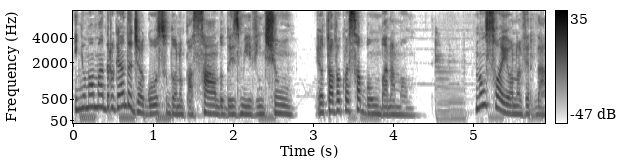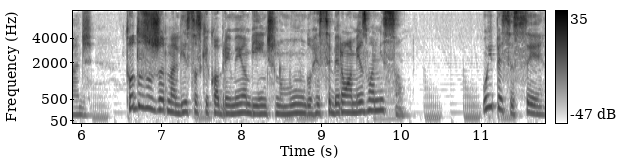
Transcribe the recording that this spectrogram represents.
Em uma madrugada de agosto do ano passado, 2021, eu tava com essa bomba na mão. Não só eu, na verdade. Todos os jornalistas que cobrem meio ambiente no mundo receberam a mesma missão. O IPCC,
